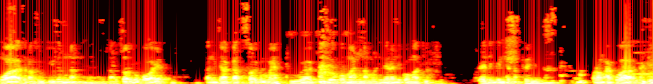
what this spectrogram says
Wah, serang suci tenan. Sak sok iku pokoke teng zakat sok iku meh 2 kilo koma 6, ini koma 7. Berarti pinter nak banyu. Orang aqua gede.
